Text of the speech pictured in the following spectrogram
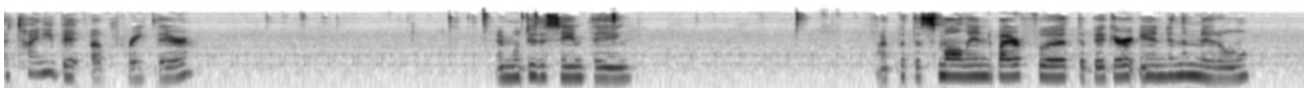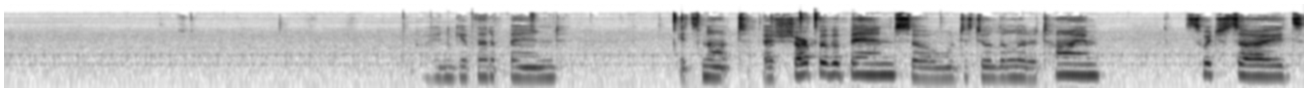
a tiny bit up right there. And we'll do the same thing I put the small end by her foot, the bigger end in the middle. Go ahead and give that a bend. It's not as sharp of a bend, so we'll just do a little at a time. Switch sides.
